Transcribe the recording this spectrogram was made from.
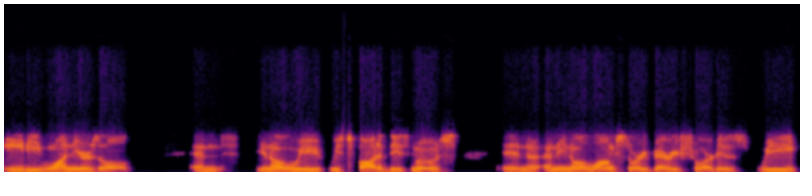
81 years old. And, you know, we, we spotted these moose and, and, you know, a long story very short is we,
